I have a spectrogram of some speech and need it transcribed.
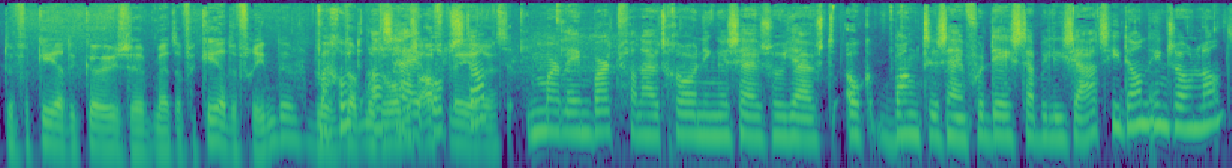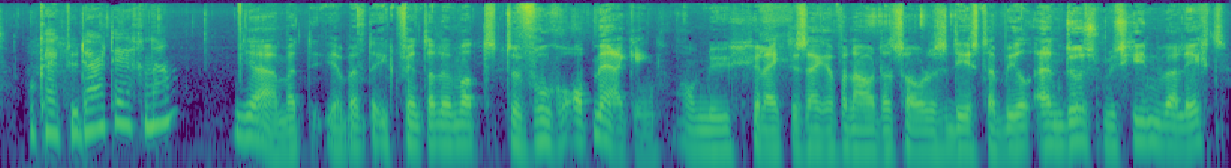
de verkeerde keuze met de verkeerde vrienden. Bedoel, maar goed, dat als hij opstapt, Marleen Bart vanuit Groningen zei zojuist... ook bang te zijn voor destabilisatie dan in zo'n land. Hoe kijkt u daar tegenaan? Ja maar, ja, ik vind dat een wat te vroege opmerking. Om nu gelijk te zeggen van nou, dat zou dus destabiel... en dus misschien wellicht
